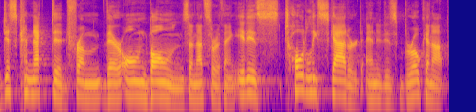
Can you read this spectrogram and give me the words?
disconnected from their own bones and that sort of thing. It is totally scattered and it is broken up.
